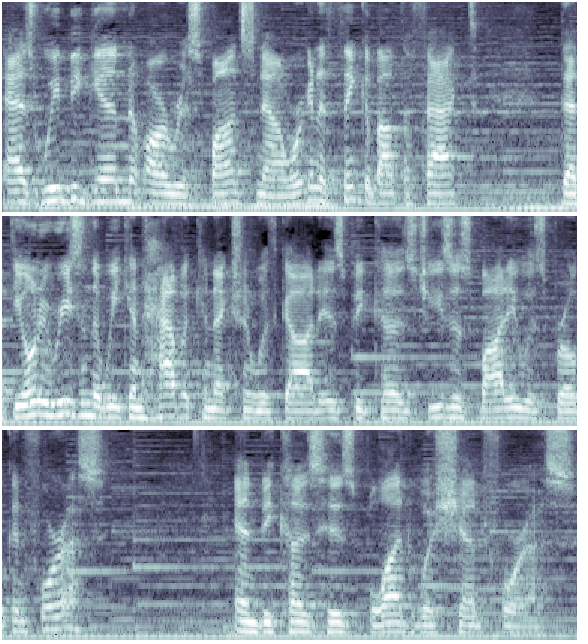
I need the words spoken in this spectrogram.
as we begin our response now, we're going to think about the fact that the only reason that we can have a connection with God is because Jesus' body was broken for us and because His blood was shed for us.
